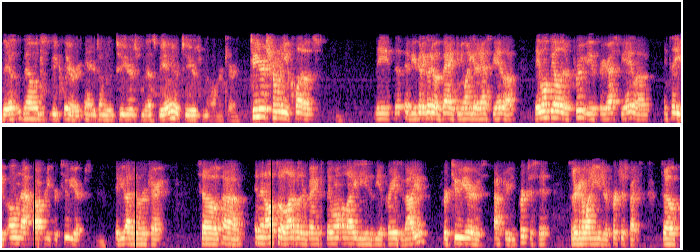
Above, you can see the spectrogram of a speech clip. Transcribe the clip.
The now just to be clear, Yeah. you're me the two years from the SBA or two years from the owner carry? Two years from when you close, the, the if you're going to go to a bank and you want to get an SBA loan, they won't be able to approve you for your SBA loan until you've owned that property for two years. If you had an owner carry. So, um, and then also a lot of other banks they won't allow you to use the appraised value for two years after you purchase it. So they're going to want to use your purchase price. So,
